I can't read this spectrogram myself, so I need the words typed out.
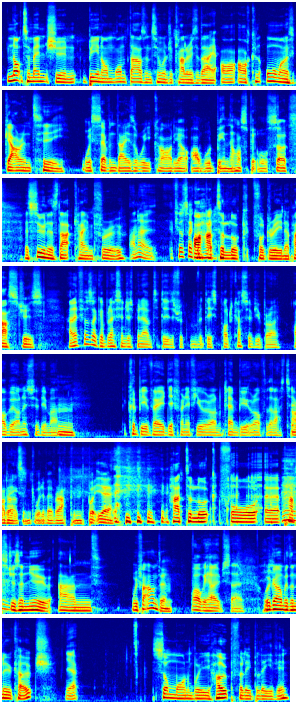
Not to mention being on 1,200 calories a day. I, I can almost guarantee with seven days a week cardio, I would be in the hospital. So as soon as that came through, I know. It feels like I had ble- to look for greener pastures. and it feels like a blessing just being able to do this this podcast with you, bro. I'll be honest with you, man. Mm, could be very different if you were on clenbuterol for the last two I don't think it would have ever happened. But yeah, had to look for uh, pastures anew, and we found them. Well, we hope so. We're going with a new coach. Yep. Someone we hopefully believe in.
